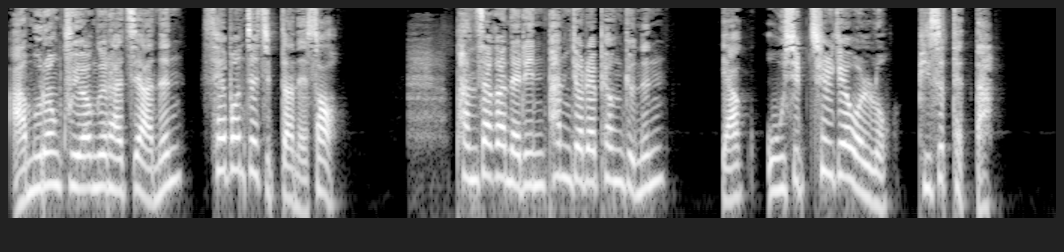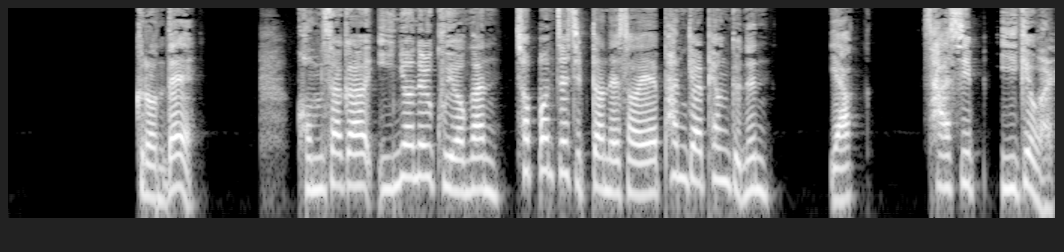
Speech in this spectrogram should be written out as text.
아무런 구형을 하지 않은 세 번째 집단에서 판사가 내린 판결의 평균은 약 57개월로 비슷했다. 그런데 검사가 2년을 구형한 첫 번째 집단에서의 판결 평균은 약 42개월.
